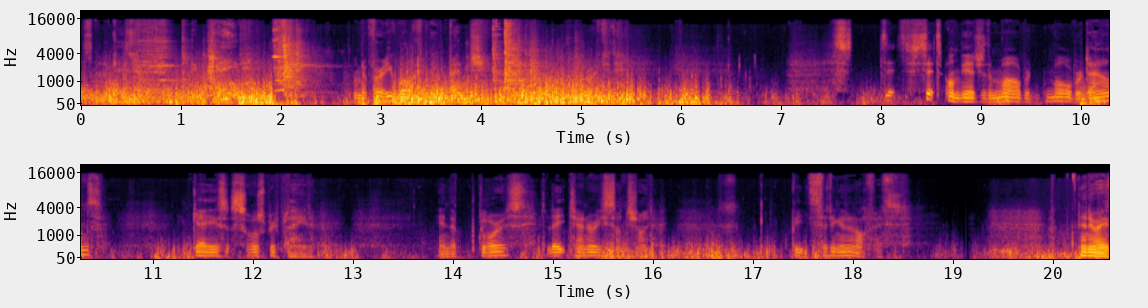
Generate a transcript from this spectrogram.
Just going to go through the gate on a very welcoming bench where I could sit on the edge of the Marlborough, Marlborough Downs and gaze at Salisbury Plain in the glorious late January sunshine. Beats sitting in an office. Anyway,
